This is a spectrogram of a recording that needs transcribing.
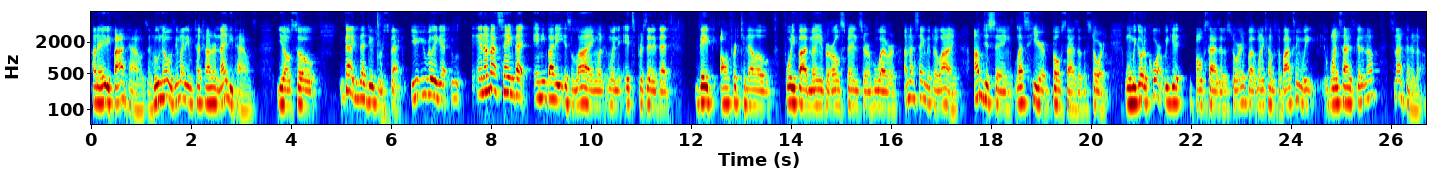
185 pounds. And who knows, he might even touch 190 pounds. You know, so got to give that dude respect. You you really get, and I'm not saying that anybody is lying when, when it's presented that they've offered Canelo 45 million for Errol Spence or whoever. I'm not saying that they're lying. I'm just saying let's hear both sides of the story. When we go to court, we get both sides of the story, but when it comes to boxing, we one side is good enough. It's not good enough.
